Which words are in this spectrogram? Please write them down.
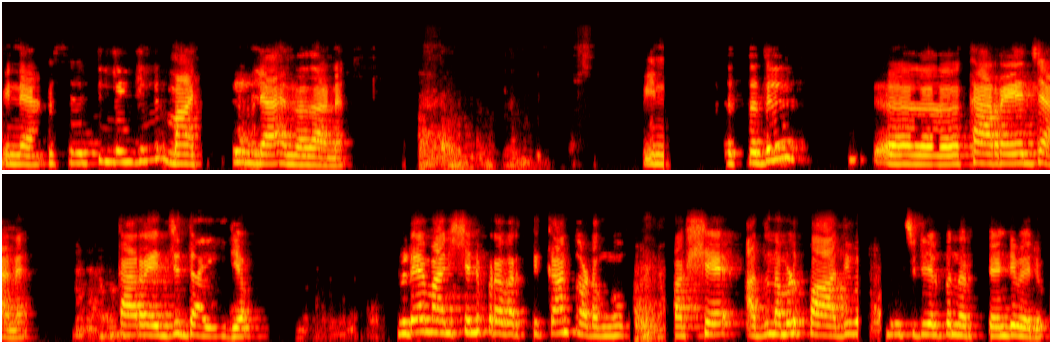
പിന്നെ റിസൾട്ട് ഇല്ലെങ്കിൽ മാറ്റില്ല എന്നതാണ്. പിന്നെ അടുത്തത് കറേജ് ആണ്. കറേജ് ധൈര്യം. ഇവിടെ മനുഷ്യന് പ്രവർത്തിക്കാൻ തുടങ്ങും. പക്ഷെ അത് നമ്മൾ പാതി വെച്ചിട്ട് ചിലപ്പോൾ നിർത്തേണ്ടി വരും.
